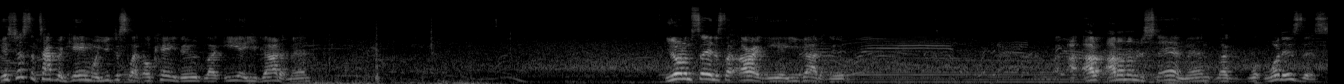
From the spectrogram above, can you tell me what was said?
it's just the type of game where you're just like, okay, dude. Like EA, you got it, man. You know what I'm saying? It's like, all right, EA, you got it, dude. I, I, I don't understand, man. Like, wh- what is this?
